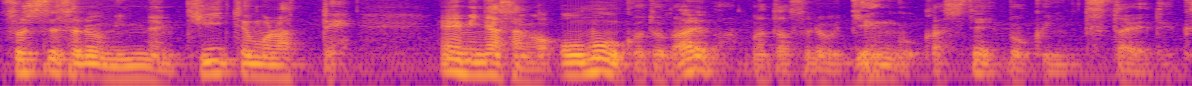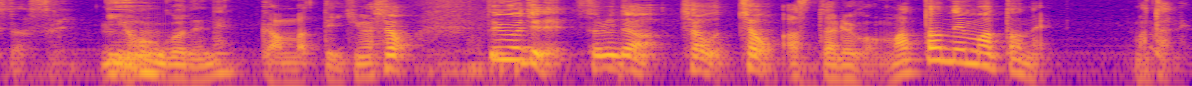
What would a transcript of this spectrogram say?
そしてそれをみんなに聞いてもらってえ、皆さんが思うことがあればまたそれを言語化して僕に伝えてください。日本語でね頑張っていきましょう。というわけでそれでは ciao ciao hasta luego。またねまたね。またね。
